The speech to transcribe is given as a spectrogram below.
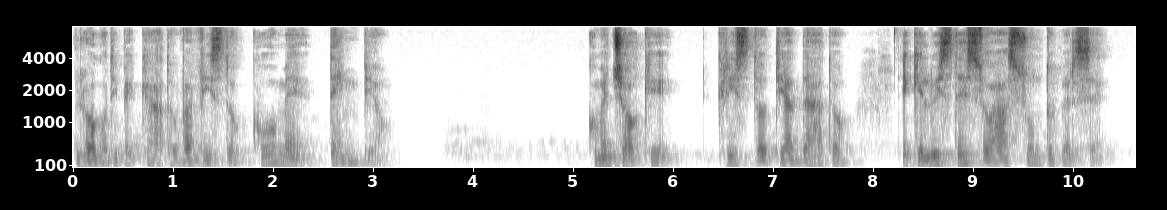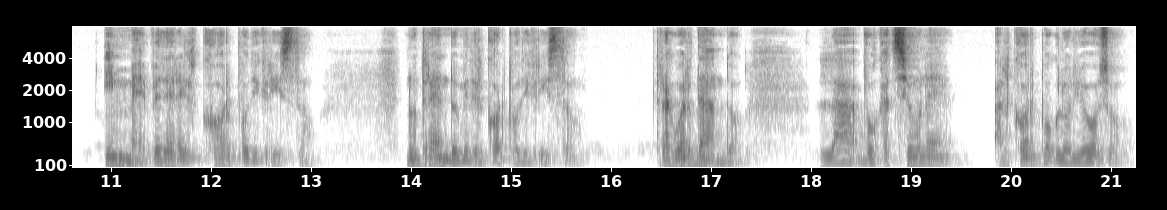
luogo di peccato, va visto come tempio, come ciò che Cristo ti ha dato e che Lui stesso ha assunto per sé. In me vedere il corpo di Cristo, nutrendomi del corpo di Cristo, traguardando la vocazione al corpo glorioso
